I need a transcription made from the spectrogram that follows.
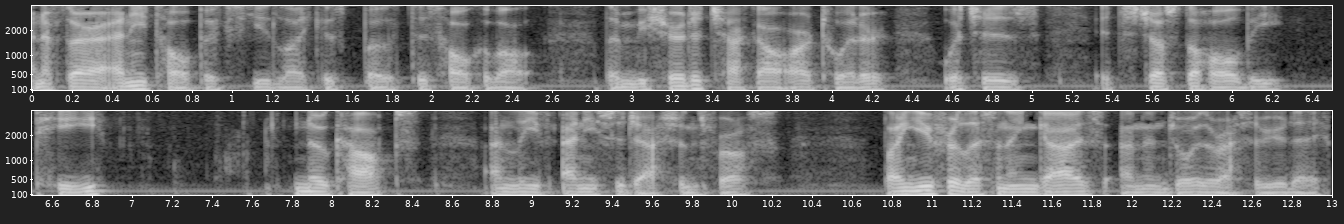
And if there are any topics you'd like us both to talk about, then be sure to check out our Twitter, which is It's Just a Hobby P, no caps, and leave any suggestions for us. Thank you for listening, guys, and enjoy the rest of your day.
